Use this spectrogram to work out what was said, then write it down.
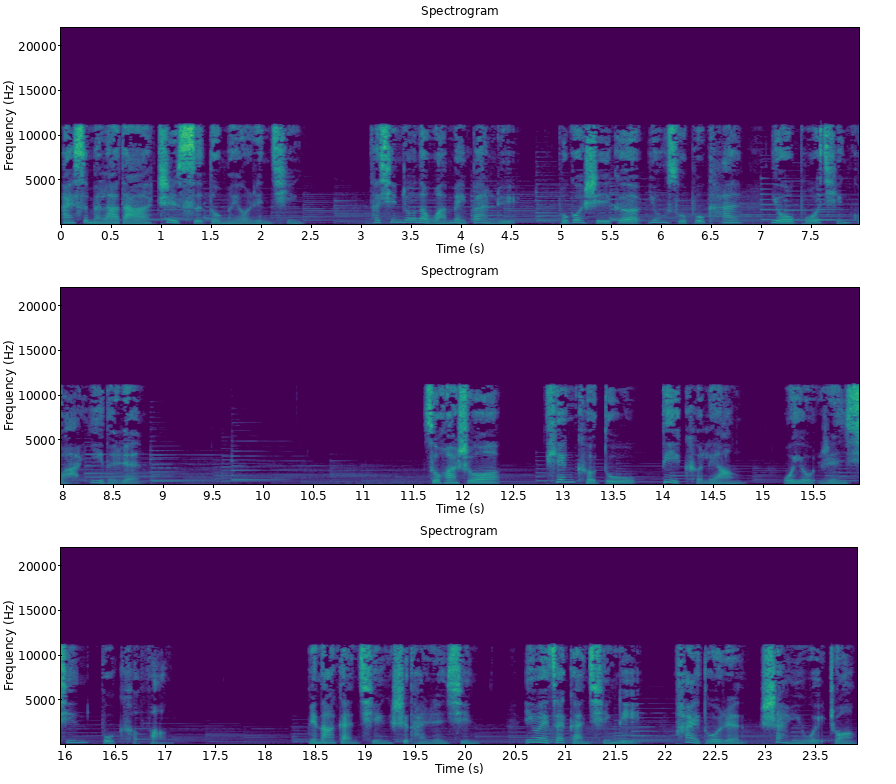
艾斯梅拉达至死都没有认清，他心中的完美伴侣，不过是一个庸俗不堪又薄情寡义的人。俗话说：“天可度，地可量，唯有人心不可防。”别拿感情试探人心，因为在感情里，太多人善于伪装，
